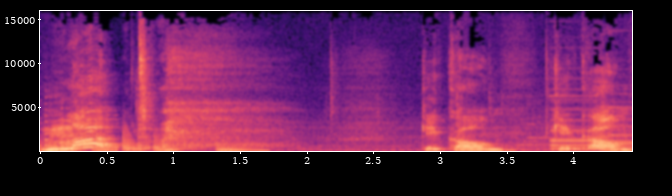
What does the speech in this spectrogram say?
Mud! Keep calm. Keep calm.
